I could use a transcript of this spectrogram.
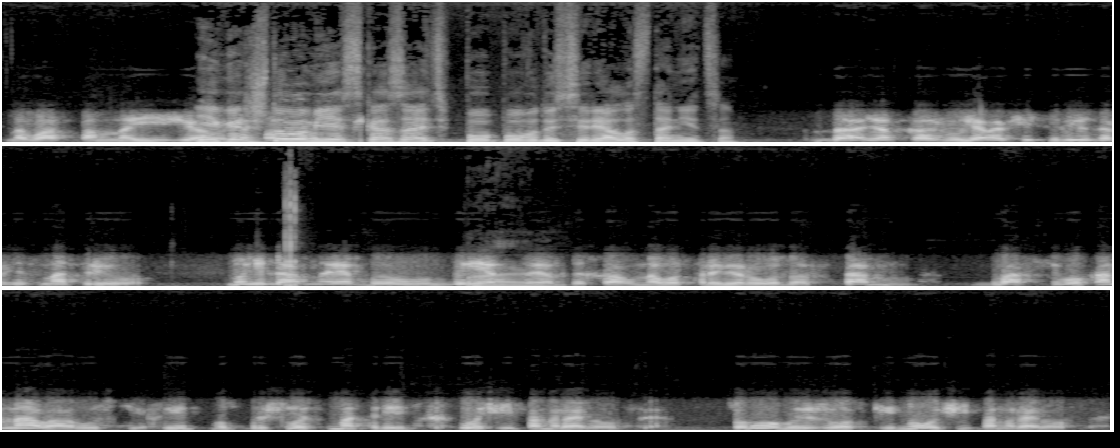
на вас там наезжал. Игорь, Это что вам потом- есть сказать по поводу сериала «Станица»? Да, я скажу. Я вообще телевизор не смотрю. Но недавно я был в Греции, Правильно. отдыхал на острове Родос. Там два всего канала русских, и вот пришлось смотреть. Очень понравился. Суровый, жесткий, но очень понравился.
